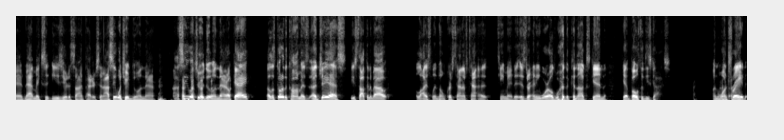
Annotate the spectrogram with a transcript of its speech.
and that makes it easier to sign Pettersson. I see what you're doing there. I see what you're doing there. Okay, uh, let's go to the comments. Uh, JS, he's talking about Elias Lindholm, Chris Tanev's ta- uh, teammate. Is there any world where the Canucks can get both of these guys on one trade?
